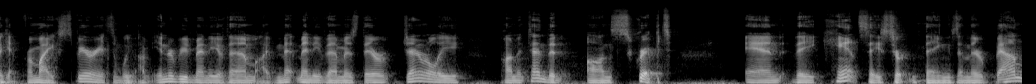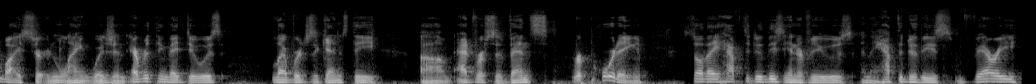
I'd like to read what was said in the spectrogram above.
again, from my experience, and we, I've interviewed many of them, I've met many of them, is they're generally, pun intended, on script. And they can't say certain things, and they're bound by certain language, and everything they do is leveraged against the um, adverse events reporting. So they have to do these interviews, and they have to do these very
